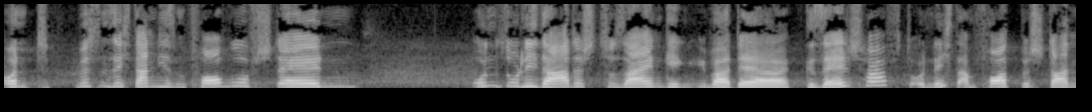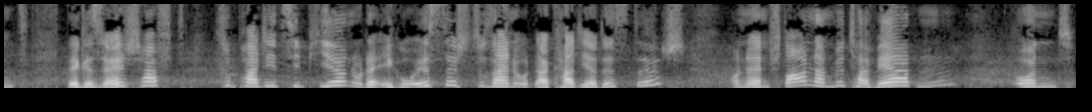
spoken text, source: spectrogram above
und müssen sich dann diesen Vorwurf stellen, unsolidarisch zu sein gegenüber der Gesellschaft und nicht am Fortbestand der Gesellschaft zu partizipieren oder egoistisch zu sein oder karrieristisch. Und wenn Frauen dann Mütter werden und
